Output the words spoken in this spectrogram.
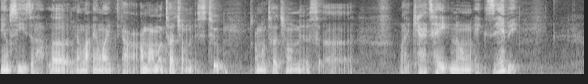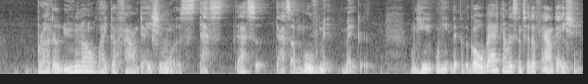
MCs that I love, and like and like I, am I'm, gonna touch on this too. I'm gonna touch on this. Uh, like cats hating on Xzibit brother, you know, like the foundation was that's that's a that's a movement maker. When he when he go back and listen to the foundation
